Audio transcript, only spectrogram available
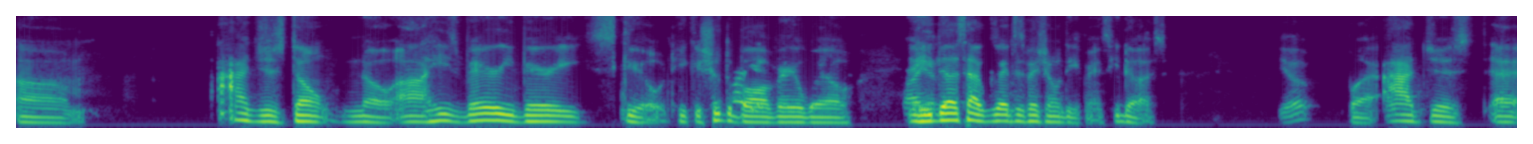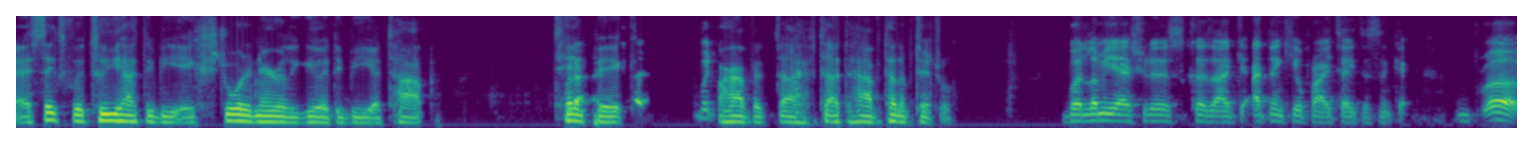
Um, I just don't know. Uh, he's very very skilled. He can shoot the ball very well, and he does have good anticipation on defense. He does. Yep. But I just at, six foot two, you have to be extraordinarily good to be a top ten But I- pick but- or have a to, have a ton of potential. But let me ask you this, because I I think he'll probably take this in. Uh,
